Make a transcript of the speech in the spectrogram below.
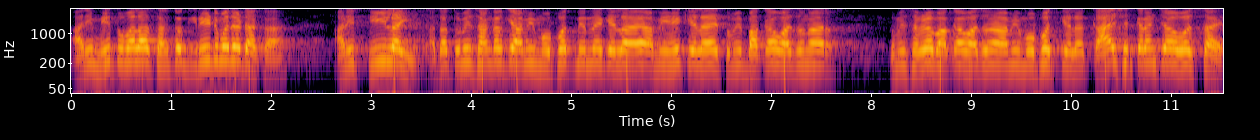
आणि मी तुम्हाला सांगतो ग्रीडमध्ये टाका. आणि ती लाईन आता तुम्ही सांगाल की आम्ही मोफत निर्णय केला आहे आम्ही हे केलं आहे तुम्ही बाका वाजवणार. तुम्ही सगळं बाका वाजवणार आम्ही मोफत केलं. काय शेतकऱ्यांची अवस्था आहे?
